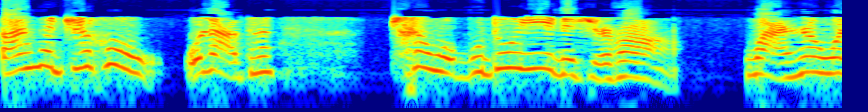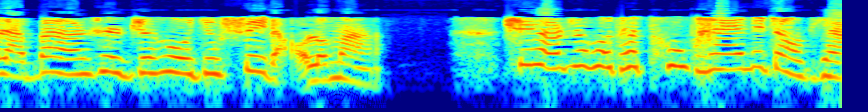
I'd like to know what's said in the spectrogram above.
答应他之后，我俩他趁我不注意的时候，晚上我俩办完事之后就睡着了嘛。睡着之后，他偷拍的照片。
